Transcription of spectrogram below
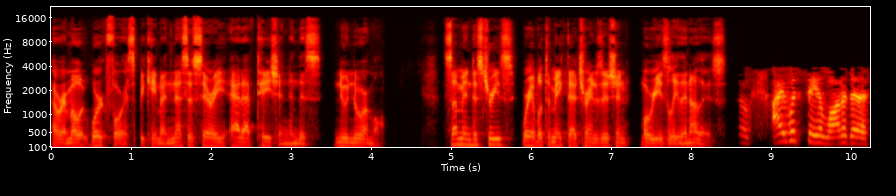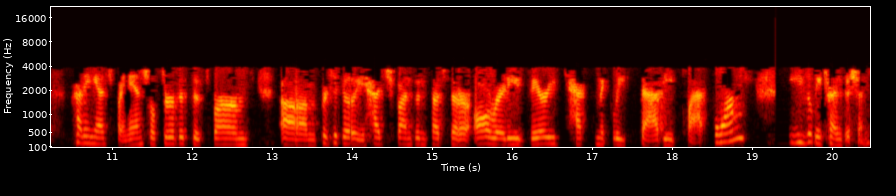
a remote workforce became a necessary adaptation in this new normal. Some industries were able to make that transition more easily than others. So I would say a lot of the cutting edge financial services firms, um, particularly hedge funds and such that are already very technically savvy platforms, easily transitioned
